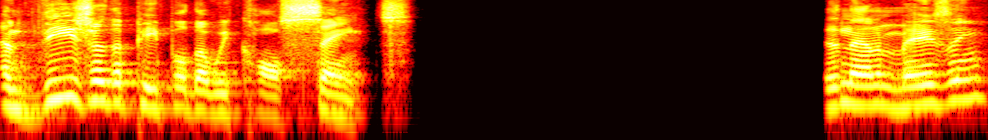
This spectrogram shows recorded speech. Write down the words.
And these are the people that we call saints. Isn't that amazing?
